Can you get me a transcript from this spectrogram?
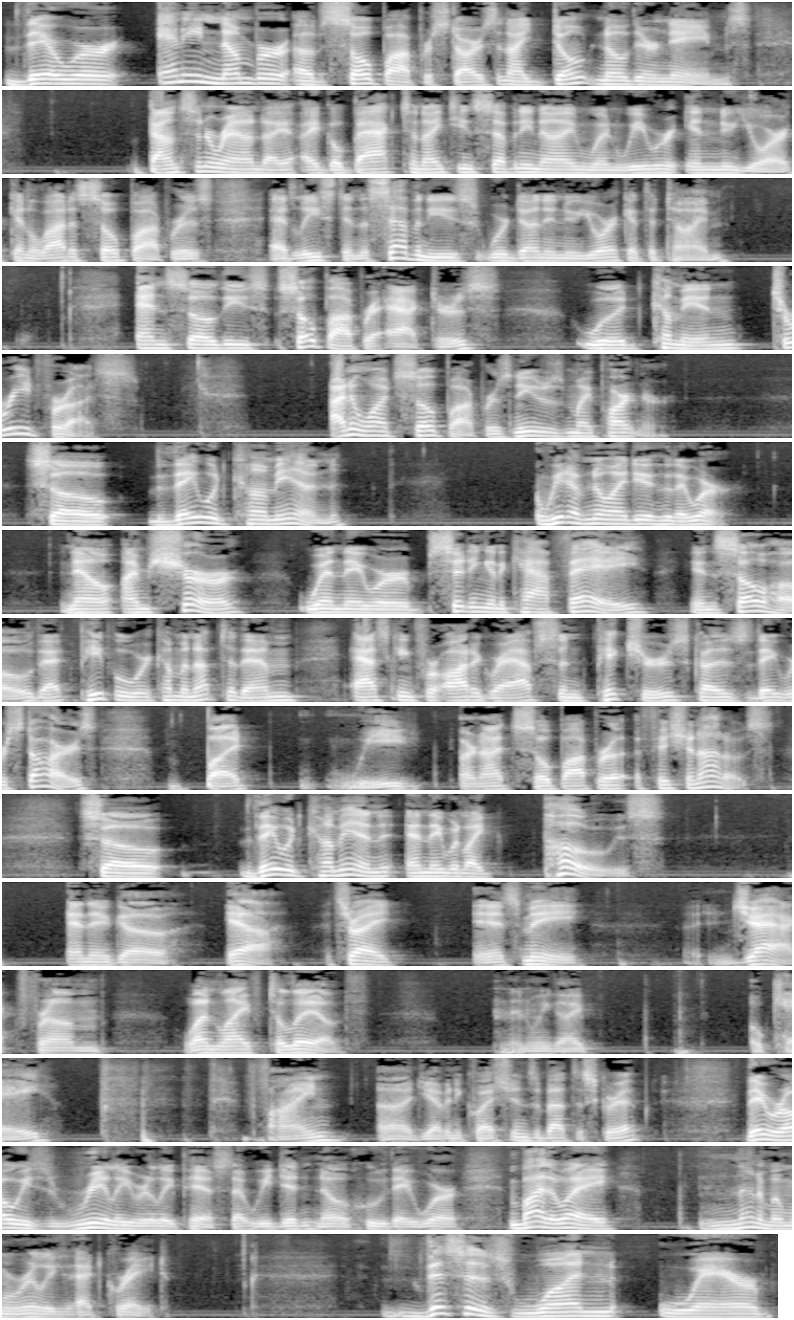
There were any number of soap opera stars, and I don't know their names. Bouncing around, I, I, go back to 1979 when we were in New York, and a lot of soap operas, at least in the 70s, were done in New York at the time. And so these soap opera actors would come in to read for us. I don't watch soap operas, neither does my partner. So they would come in, we'd have no idea who they were. Now, I'm sure when they were sitting in a cafe in Soho that people were coming up to them asking for autographs and pictures because they were stars, but we are not soap opera aficionados. So they would come in and they would like pose and they'd go, Yeah, that's right. It's me. Jack from One Life to Live. And then we go, okay, fine. Uh, do you have any questions about the script? They were always really, really pissed that we didn't know who they were. And by the way, none of them were really that great. This is one where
